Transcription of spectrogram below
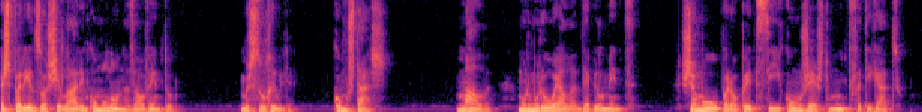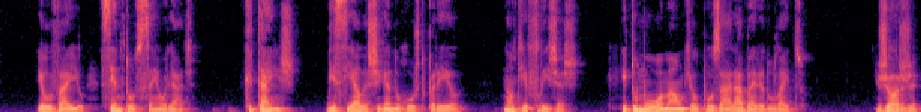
as paredes oscilarem como lonas ao vento. Mas sorriu-lhe. Como estás? Mal, murmurou ela debilmente. Chamou-o para o pé de si com um gesto muito fatigado. Ele veio, sentou-se sem olhar. Que tens? disse ela, chegando o rosto para ele. Não te aflijas. E tomou a mão que ele pousara à beira do leito. Jorge,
